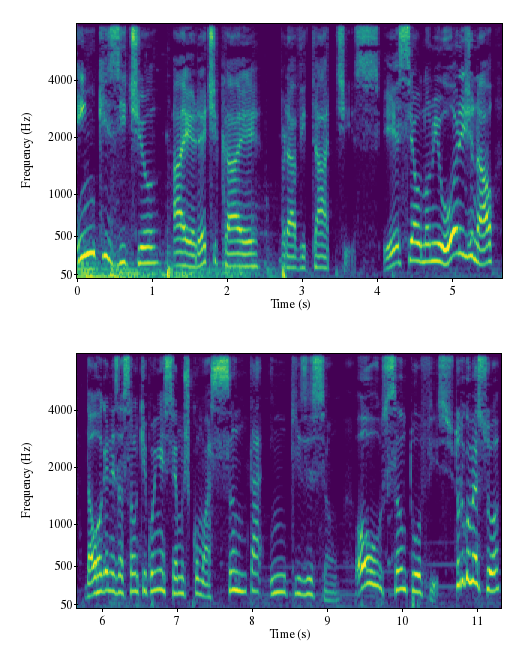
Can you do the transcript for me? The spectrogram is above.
Inquisitio Aereticae Bravitatis. Esse é o nome original da organização que conhecemos como a Santa Inquisição, ou Santo Ofício. Tudo começou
